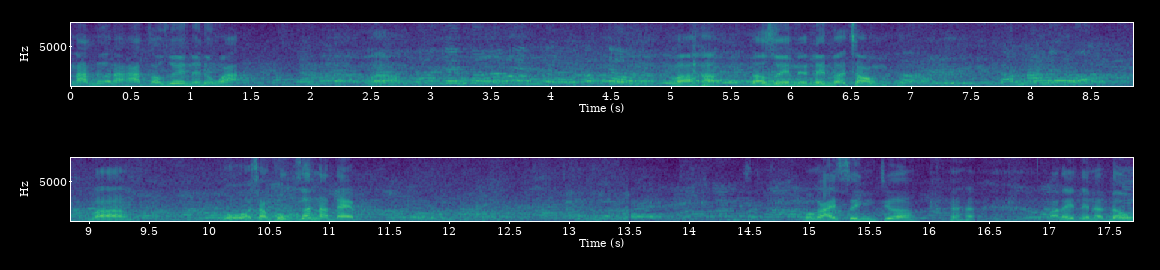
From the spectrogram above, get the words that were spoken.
lát nữa là hát giao duyên đấy đúng không ạ? Vâng. Nó lên vợ chồng. Vâng giao duyên để lên vợ chồng. Vâng. Bộ trang phục rất là đẹp. Cô gái xinh chưa? Bạn ấy tên là đông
